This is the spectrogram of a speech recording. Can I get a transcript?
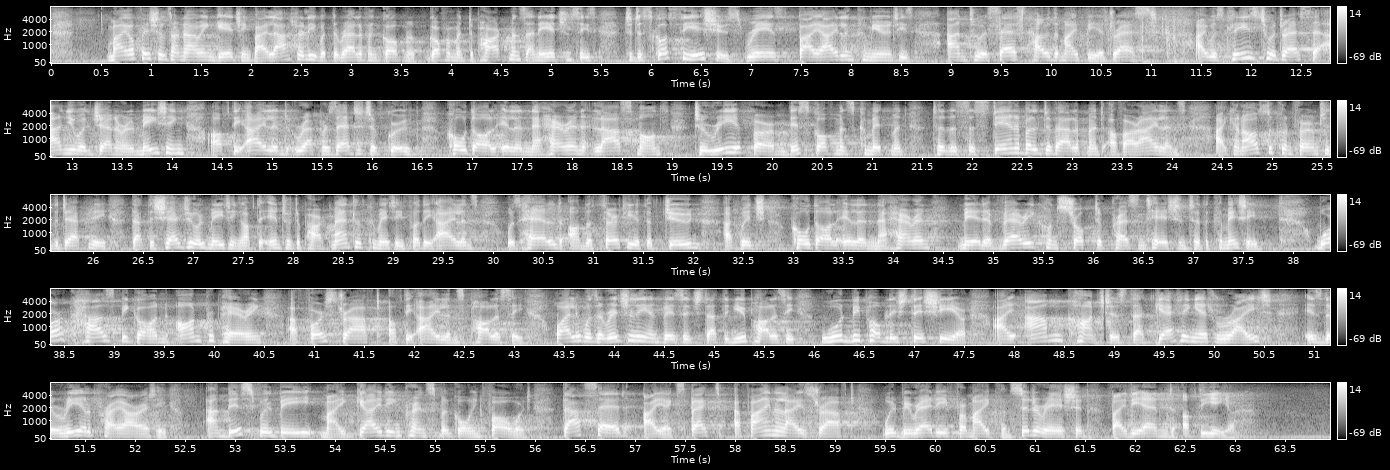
My officials are now engaging bilaterally with the relevant government, government, departments and agencies to discuss the issues raised by island communities and to assess how they might be addressed. I was pleased to address the annual general meeting of the island representative group Comhdháil Oileáin na hÉireann last month to reaffirm this government's commitment to the sustainable development of our islands. I can also confirm to the Deputy that the scheduled meeting of the Interdepartmental Committee for the Islands was held held on the 30th of June, at which Codal Ilan Naherin made a very constructive presentation to the committee. Work has begun on preparing a first draft of the islands policy. While it was originally envisaged that the new policy would be published this year, I am conscious that getting it right is the real priority and this will be my guiding principle going forward. That said, I expect a finalised draft will be ready for my consideration by the end of the year.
